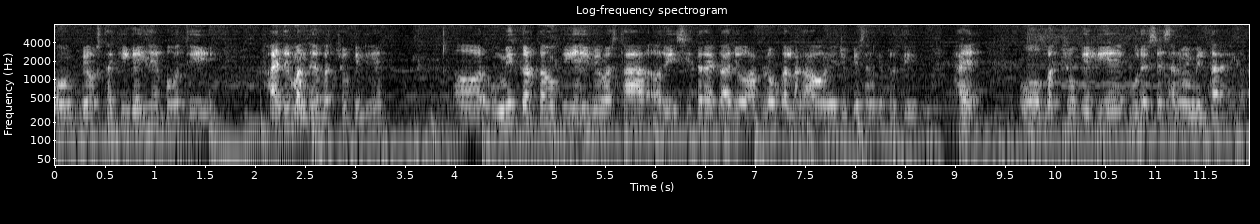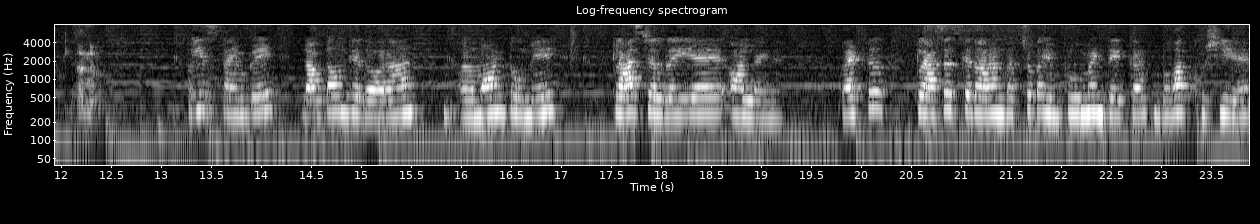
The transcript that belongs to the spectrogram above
व्यवस्था की गई है, बहुत ही फ़ायदेमंद है बच्चों के लिए। और उम्मीद करता हूँ कि यही व्यवस्था और इसी तरह का जो आप लोगों का लगाव एजुकेशन के प्रति है वो बच्चों के लिए पूरे सेशन में मिलता रहेगा। धन्यवाद। इस टाइम पे लॉकडाउन के दौरान मॉन टू में क्लास चल रही है ऑनलाइन बट क्लासेस के दौरान बच्चों का इम्प्रूवमेंट देखकर बहुत खुशी है।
